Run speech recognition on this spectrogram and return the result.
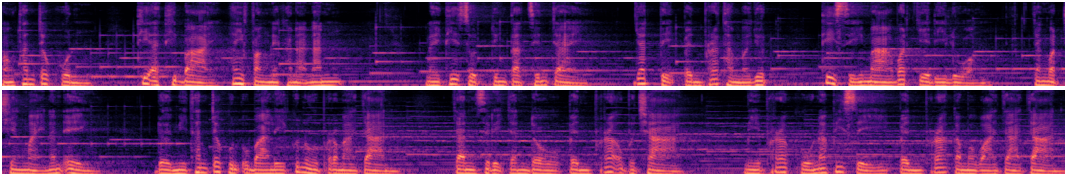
ของท่านเจ้าคุณที่อธิบายให้ฟังในขณะนั้น ในที่สุดจึงตัดสินใจยัตติเป็นพระธรรมยุทธ์ที่สีมาวัดเจดีหลวง จังหวัดเชียงใหม่นั่นเอง โดยมีท่านเจ้าคุณอุบาลีคุณูประมาจารย์ จันสิริจันโดเป็นพระอุปชา มีพระครูนพิสีเป็นพระกรรมวาจาจารย์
